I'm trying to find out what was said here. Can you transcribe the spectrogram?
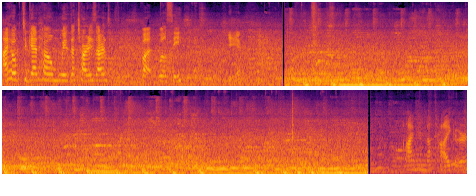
I hope to get home with the Charizard but we'll see. Yeah. I'm in a tiger.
